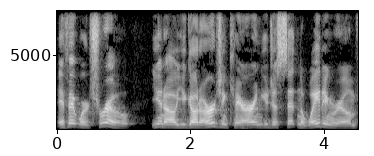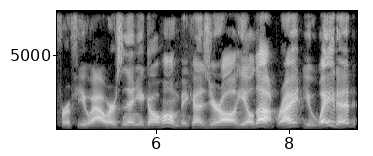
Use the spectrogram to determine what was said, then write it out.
If it were true, you know, you go to urgent care and you just sit in the waiting room for a few hours and then you go home because you're all healed up, right? You waited.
